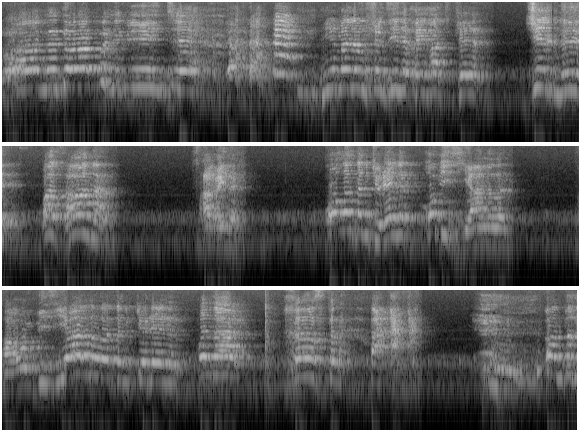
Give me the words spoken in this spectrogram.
Оны да білмейінше. Немені үшін сені қиға түпшелер. Жерні, базаныр, сағайлар. Олардан көрелер обезьяналар. А обезьяналардан көрелер мына қастыр. Андық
